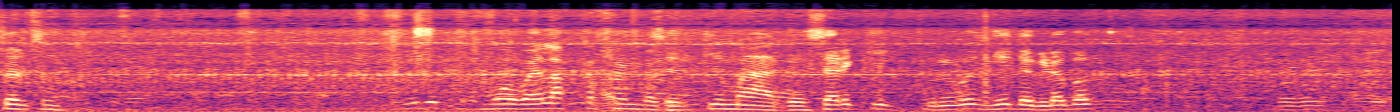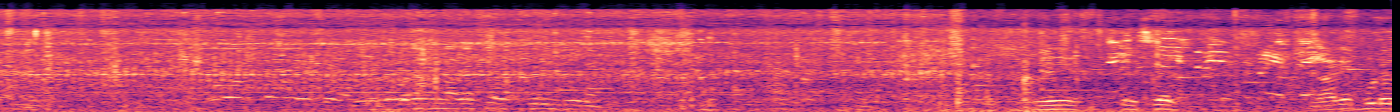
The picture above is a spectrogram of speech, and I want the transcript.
चल चल मोबाईल अख्खा फ्रेम सर की माग सर की पूर्वज हे दगड बघ. गाडी पुढे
